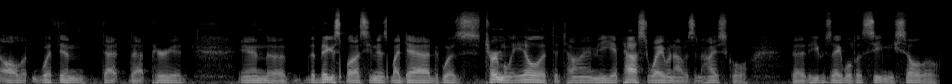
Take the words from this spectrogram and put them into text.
all within that, that period. And the, the biggest blessing is my dad was terminally ill at the time. He had passed away when I was in high school, but he was able to see me solo.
